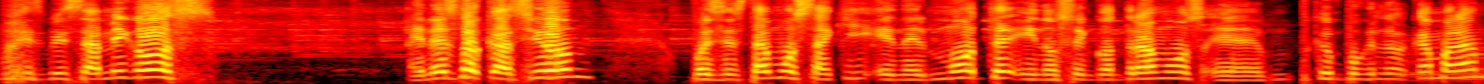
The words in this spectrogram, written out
Pues mis amigos, en esta ocasión, pues estamos aquí en el mote y nos encontramos, eh, un poquito la cámara,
